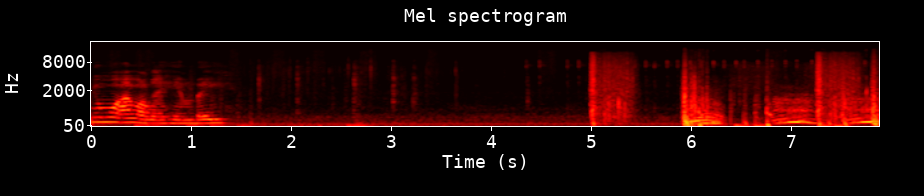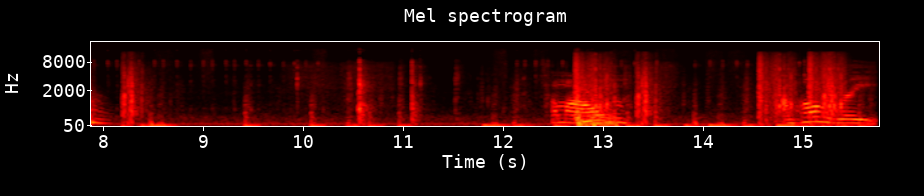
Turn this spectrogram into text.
You know what? I'm gonna let him be. Come on. I'm hungry.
